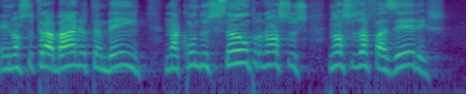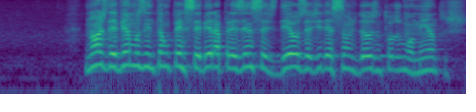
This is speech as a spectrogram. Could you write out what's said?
em nosso trabalho também, na condução para os nossos, nossos afazeres. Nós devemos então perceber a presença de Deus a direção de Deus em todos os momentos,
